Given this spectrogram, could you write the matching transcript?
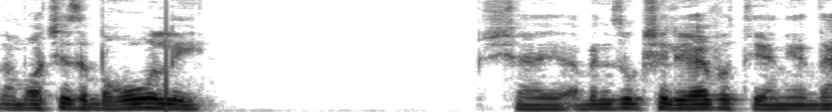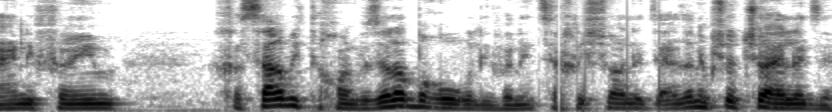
למרות שזה ברור לי שהבן זוג שלי אוהב אותי, אני עדיין לפעמים חסר ביטחון, וזה לא ברור לי, ואני צריך לשאול את זה, אז אני פשוט שואל את זה.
